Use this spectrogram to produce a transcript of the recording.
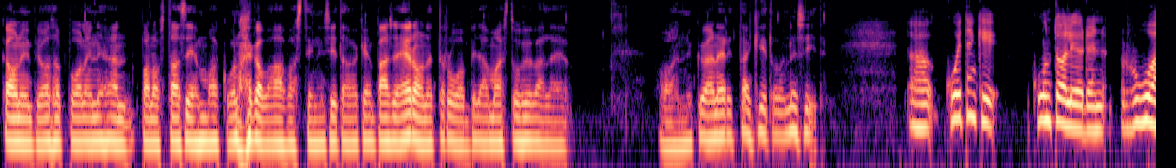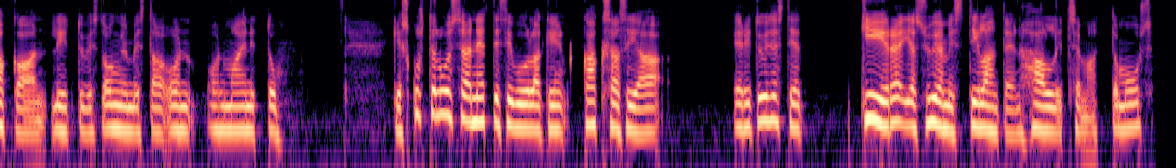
kauniimpi osapuoli, niin hän panostaa siihen makuun aika vahvasti, niin siitä oikein pääsee eroon, että ruoan pitää maistua hyvälle ja olen nykyään erittäin kiitollinen siitä. Kuitenkin kuntoilijoiden ruokaan liittyvistä ongelmista on, on mainittu keskusteluissa ja nettisivuillakin kaksi asiaa. Erityisesti että kiire ja syömistilanteen hallitsemattomuus.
